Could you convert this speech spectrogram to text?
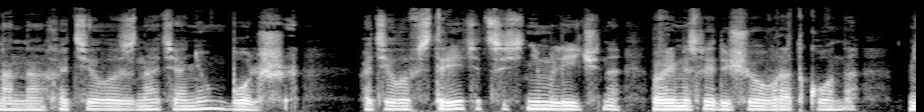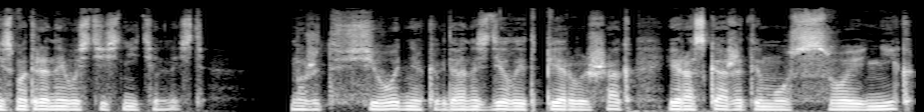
Она хотела знать о нем больше, хотела встретиться с ним лично во время следующего враткона, несмотря на его стеснительность. Может, сегодня, когда она сделает первый шаг и расскажет ему свой ник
